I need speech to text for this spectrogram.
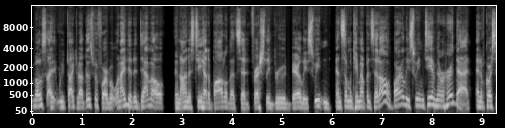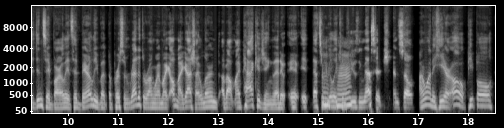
most I, we've talked about this before, but when I did a demo and Honest Tea had a bottle that said freshly brewed, barely sweetened, and someone came up and said, "Oh, barley sweetened tea. I've never heard that." And of course, it didn't say barley; it said barely. But the person read it the wrong way. I'm like, "Oh my gosh!" I learned about my packaging that it, it, it that's a really mm-hmm. confusing message. And so I want to hear, oh, people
